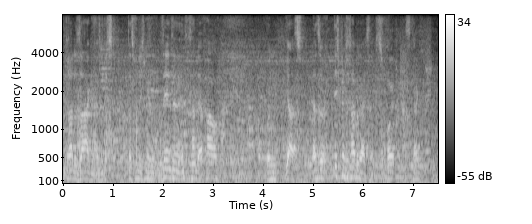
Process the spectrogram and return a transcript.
gerade sagen. Also das, das fand ich eine sehr, sehr interessante Erfahrung. Und ja, also ich bin total begeistert. Das freut uns, Dankeschön.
